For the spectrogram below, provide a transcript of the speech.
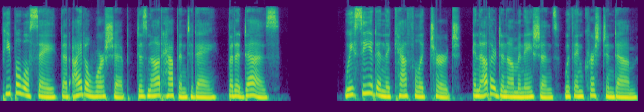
People will say that idol worship does not happen today, but it does. We see it in the Catholic Church, in other denominations within Christendom,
